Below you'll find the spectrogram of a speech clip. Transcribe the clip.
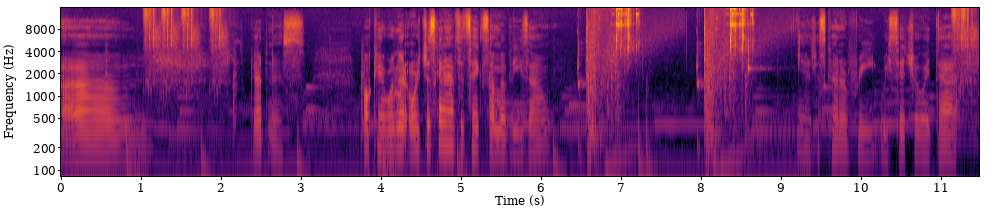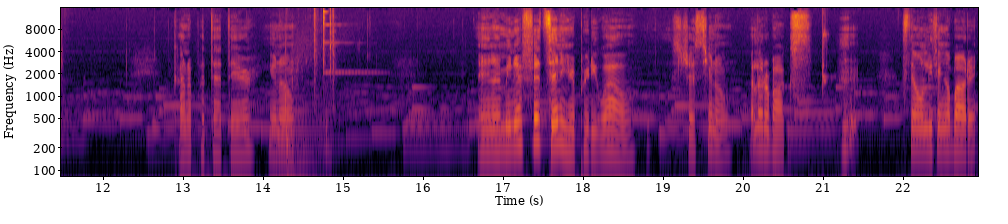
Uh, goodness. Okay, we're gonna we're just gonna have to take some of these out. Yeah, just kind of re resituate that. Kind of put that there, you know. And I mean, it fits in here pretty well. It's just, you know, a litter box. the only thing about it.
